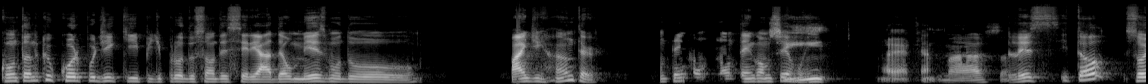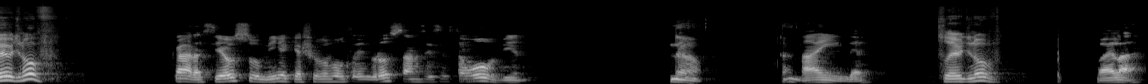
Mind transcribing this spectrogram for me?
contando que o corpo de equipe de produção desse seriado é o mesmo do Mind Hunter, não tem como, não tem como Sim. ser ruim. É, cara. Massa. Beleza? Então, sou eu de novo? Cara, se eu sumir, é que a chuva voltou a engrossar, não sei se vocês estão ouvindo. Não. Ainda. Sou eu de novo? Vai lá.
